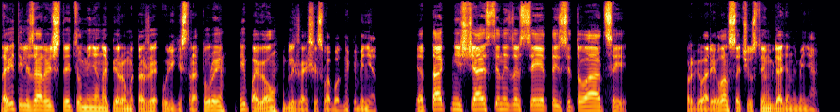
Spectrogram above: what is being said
Давид Елизарович встретил меня на первом этаже у регистратуры и повел в ближайший свободный кабинет. «Я так несчастен из-за всей этой ситуации», — проговорил он с сочувствием, глядя на меня.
